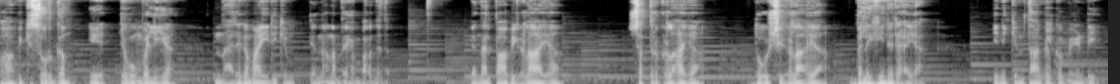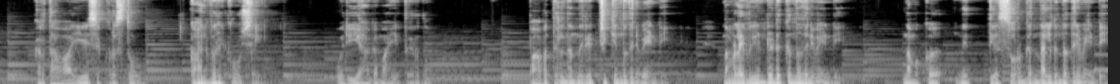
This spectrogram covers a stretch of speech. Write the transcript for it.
പാപിക്ക് സ്വർഗം ഏറ്റവും വലിയ നരകമായിരിക്കും എന്നാണ് അദ്ദേഹം പറഞ്ഞത്. എന്നാൽ പാപികളായ ശത്രുക്കളായ ദോഷികളായ ബലഹീനരായ എനിക്കും താങ്കൾക്കും വേണ്ടി കർത്താവായ യേശു ക്രിസ്തു കാൽവറി ക്രൂശിൽ ഒരു യാഗമായി തീർന്നു. പാപത്തിൽ നിന്ന് രക്ഷിക്കുന്നതിന് വേണ്ടി നമ്മളെ വീണ്ടെടുക്കുന്നതിന് വേണ്ടി നമുക്ക് നിത്യസ്വർഗം നൽകുന്നതിന് വേണ്ടി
